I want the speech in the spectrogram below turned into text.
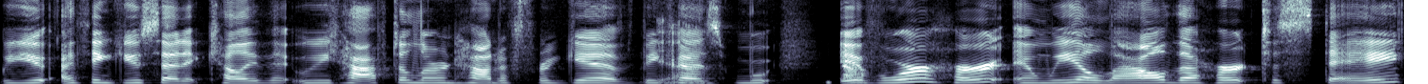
you, I think you said it, Kelly, that we have to learn how to forgive because yeah. if we're hurt and we allow the hurt to stay,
